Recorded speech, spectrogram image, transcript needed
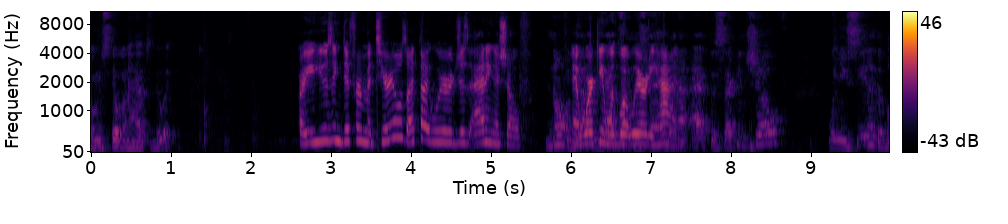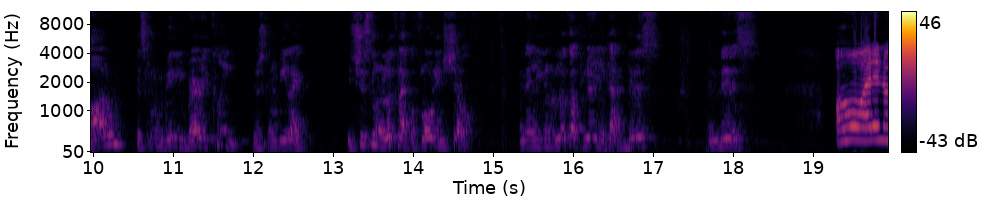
I'm still gonna have to do it. Are you using different materials? I thought we were just adding a shelf. No, And working with what we already had. When I add the second shelf, when you see it in the bottom, it's gonna be very clean. There's gonna be like, it's just gonna look like a floating shelf, and then you're gonna look up here and you got this and this. Oh, I didn't know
